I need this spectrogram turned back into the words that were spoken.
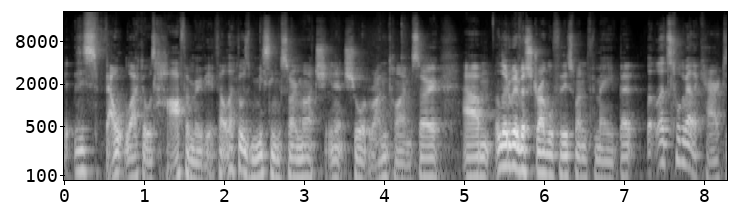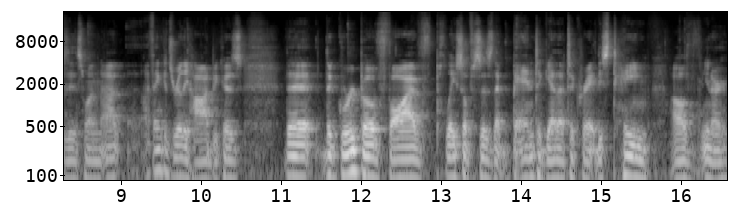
This felt like it was half a movie. It felt like it was missing so much in its short runtime. So um, a little bit of a struggle for this one for me. But let's talk about the characters in this one. Uh, I think it's really hard because the the group of five police officers that band together to create this team of you know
